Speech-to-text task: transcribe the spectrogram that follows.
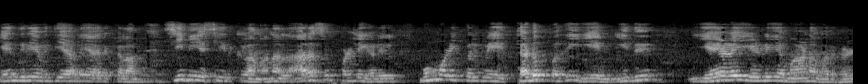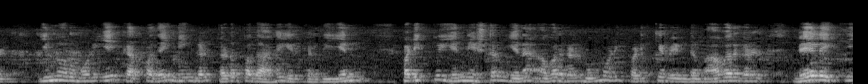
கேந்திரிய வித்யாலயா இருக்கலாம் சிபிஎஸ்இ இருக்கலாம் ஆனால் அரசு பள்ளிகளில் மும்மொழி கல்வியை தடுப்பது ஏன்? இது ஏழை எளிய மாணவர்கள் இன்னொரு மொழியை கற்பதை நீங்கள் தடுப்பதாக இருக்கிறது. என் படிப்பு என் இஷ்டம் என அவர்கள் மும்மொழி படிக்க வேண்டும். அவர்கள் வேலைக்கு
